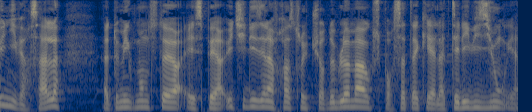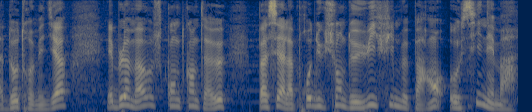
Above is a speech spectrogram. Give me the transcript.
Universal, Atomic Monster espère utiliser l'infrastructure de Blumhouse pour s'attaquer à la télévision et à d'autres médias, et Blumhouse compte quant à eux passer à la production de 8 films par an au cinéma.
